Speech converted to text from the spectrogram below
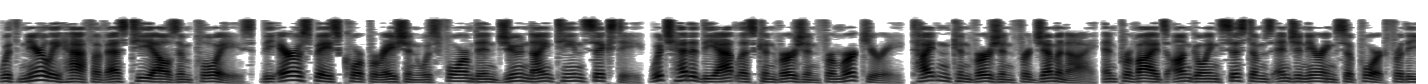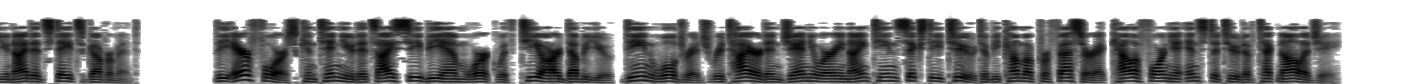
With nearly half of STL's employees, the Aerospace Corporation was formed in June 1960, which headed the Atlas conversion for Mercury, Titan conversion for Gemini, and provides ongoing systems engineering support for the United States government. The Air Force continued its ICBM work with TRW. Dean Wooldridge retired in January 1962 to become a professor at California Institute of Technology.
